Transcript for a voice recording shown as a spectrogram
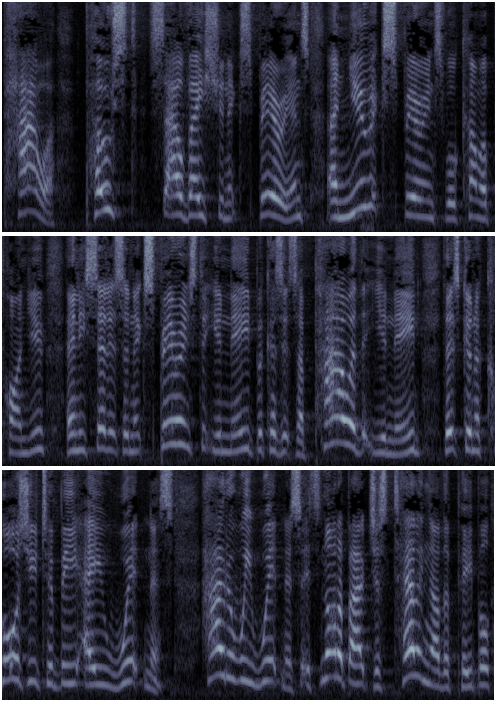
power. Post salvation experience, a new experience will come upon you. And he said it's an experience that you need because it's a power that you need that's going to cause you to be a witness. How do we witness? It's not about just telling other people,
